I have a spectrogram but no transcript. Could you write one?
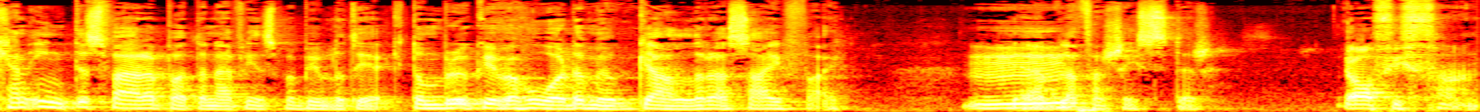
kan inte svära på att den här finns på bibliotek. De brukar ju vara hårda med att gallra sci-fi. Jävla fascister. Ja, fy fan.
